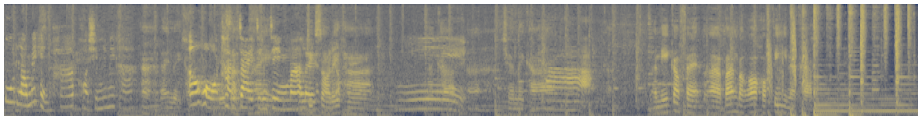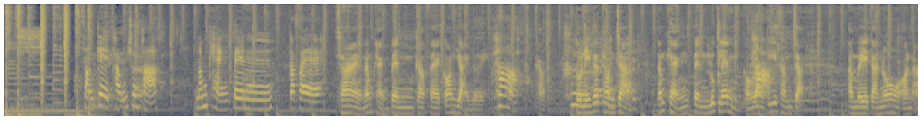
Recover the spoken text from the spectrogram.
พูดเราไม่เห็นภาพขอชิมได้ไหมคะ อ่าได้เลยครัโอ้โหเดี๋ยวทันสั่ใจให้จริงๆมาเลย จิ๊กซอว์ได้ทานนี่นะครับอ่าเชิญเลยครับค่ะอันนี้กาแฟอ่าบ้านบางอ้อคอฟฟี่นะครับ สังเกตค่ะคุณผู้ชมคะน้ำแข็งเป็นกาแฟ ใช่น้ำแข็งเป็นกาแฟก้อนใหญ่เลยนค่ะรับครับ คือตัวนี้ก็ทำจากไม่เหมือนใครน้ำแข็งเป็นลูกเล่นของเราค่ะ ที่ทำจากอเมริกาโน่ออนไอ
